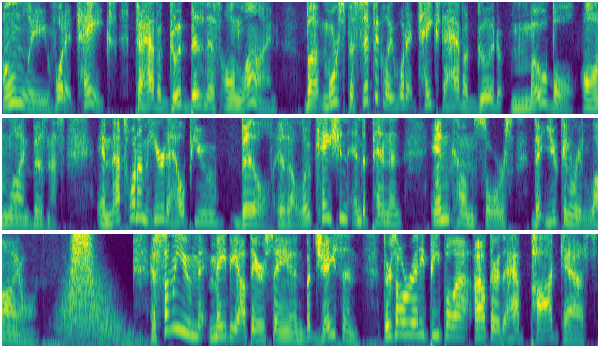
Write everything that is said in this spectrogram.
only what it takes to have a good business online, but more specifically, what it takes to have a good mobile online business. And that's what I'm here to help you build is a location independent income source that you can rely on. And some of you may be out there saying, but Jason, there's already people out there that have podcasts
